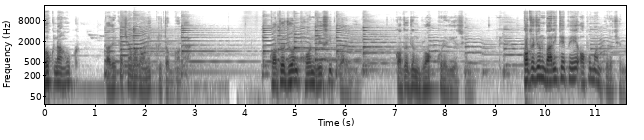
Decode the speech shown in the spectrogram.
হোক না হোক, তাদের কাছে আমার অনেক কৃতজ্ঞতা। কতজন ফোন রিসিভ করেনি, কতজন ব্লক করে দিয়েছেন, কতজন বাড়িতে পেয়ে অপমান করেছেন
